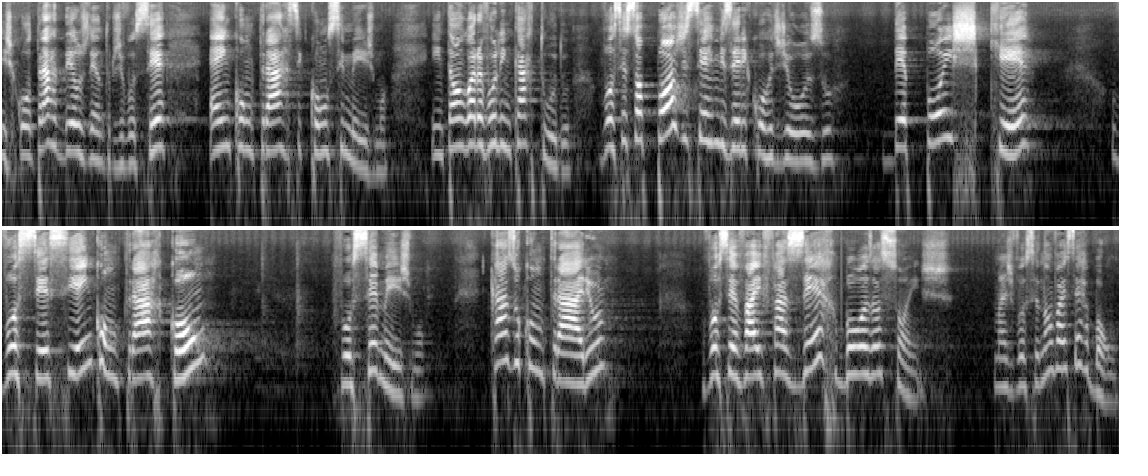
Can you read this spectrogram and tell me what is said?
encontrar Deus dentro de você, é encontrar-se com si mesmo. Então agora eu vou linkar tudo. Você só pode ser misericordioso depois que você se encontrar com você mesmo. Caso contrário, você vai fazer boas ações, mas você não vai ser bom.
